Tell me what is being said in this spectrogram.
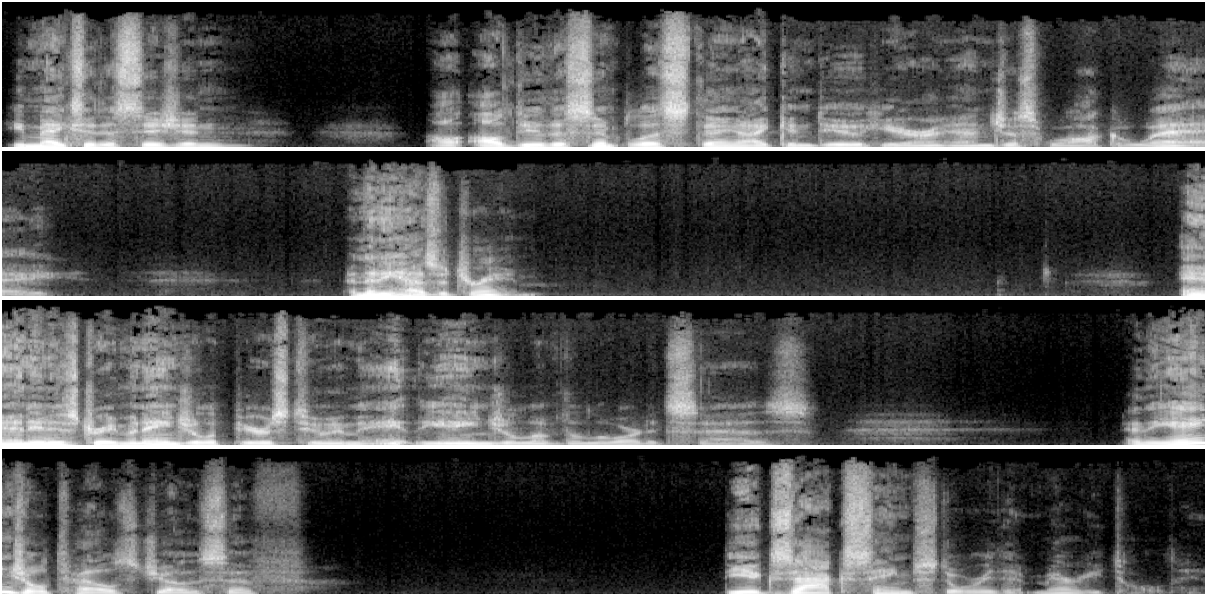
he makes a decision I'll, I'll do the simplest thing I can do here and just walk away. And then he has a dream. And in his dream, an angel appears to him, the angel of the Lord, it says. And the angel tells Joseph the exact same story that Mary told him.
